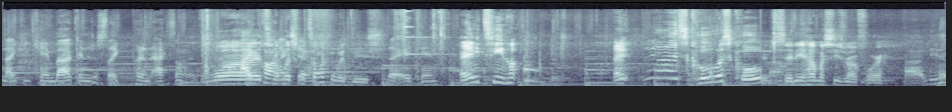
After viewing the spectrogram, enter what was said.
Nike came back and just like put an X on it. What? How Iconic much we shoe. talking with these? They're 18. 1800. Hey, yeah, it's cool. It's cool. City, how much these run for? Uh, these are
